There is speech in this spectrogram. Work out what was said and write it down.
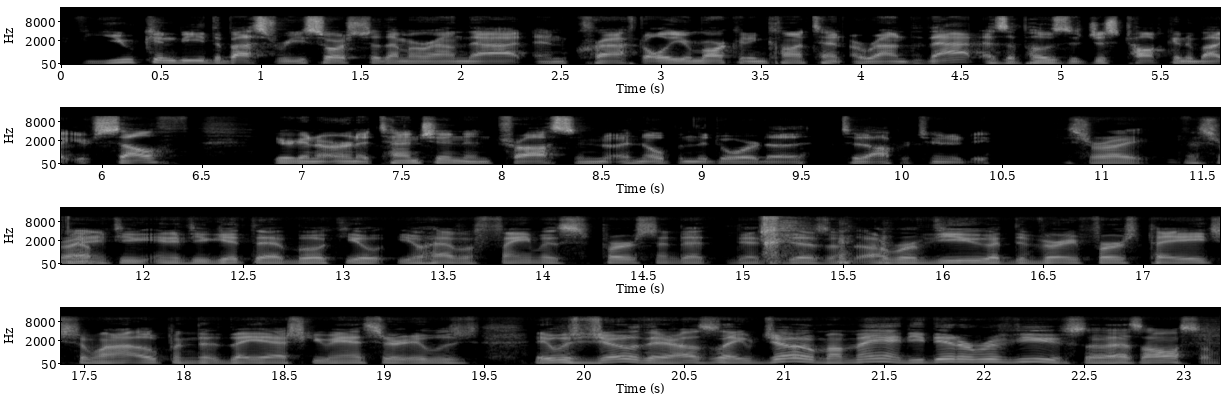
If you can be the best resource to them around that and craft all your marketing content around that, as opposed to just talking about yourself, you're going to earn attention and trust and, and open the door to to opportunity. That's right. That's right. Yep. If you and if you get that book, you'll you'll have a famous person that that does a, a review at the very first page. So when I opened it, they ask you answer. It was it was Joe there. I was like, Joe, my man, you did a review. So that's awesome.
